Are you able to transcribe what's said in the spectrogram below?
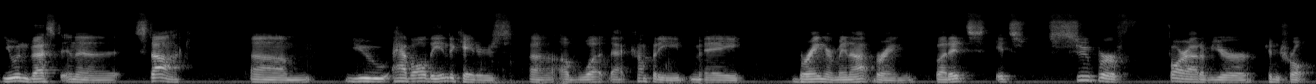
you invest in a stock, um, you have all the indicators uh, of what that company may bring or may not bring, but it's it's super far out of your control.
